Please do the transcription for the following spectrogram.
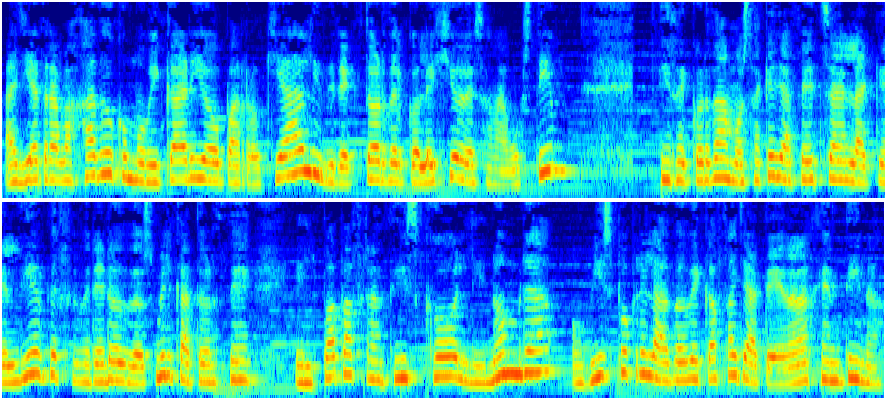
Allí ha trabajado como vicario parroquial y director del Colegio de San Agustín. Y recordamos aquella fecha en la que el 10 de febrero de 2014 el Papa Francisco le nombra obispo prelado de Cafayate, en Argentina.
